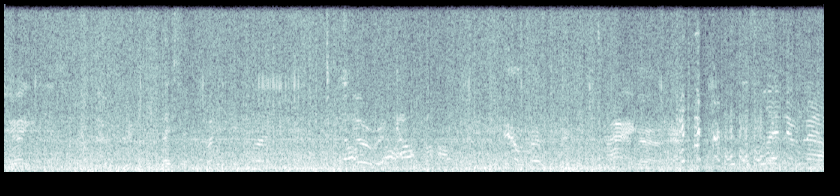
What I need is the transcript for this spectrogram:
38. They said 20 Zurich. Just letting him know.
